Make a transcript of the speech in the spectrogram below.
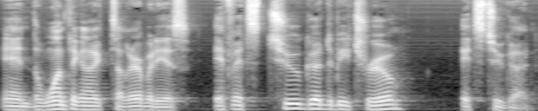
And the one thing I like to tell everybody is if it's too good to be true, it's too good.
